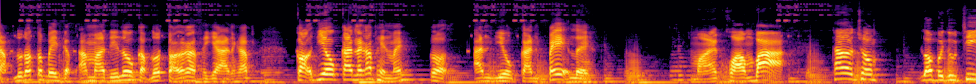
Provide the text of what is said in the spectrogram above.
กับรถออโตเบนกับอามาดิโลกับรถต่ออากาศยานนะครับ เกาะเดียวกันนะครับ เห็นไหมเกาะอันเดียวกันเป๊ะเลย หมายความว่า ถ้าเราชมเราไปดูที่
